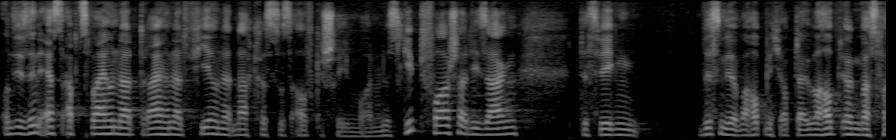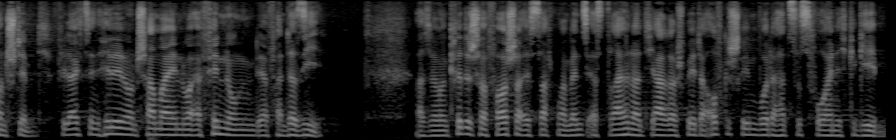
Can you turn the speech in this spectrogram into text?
Und sie sind erst ab 200, 300, 400 nach Christus aufgeschrieben worden. Und es gibt Forscher, die sagen, deswegen wissen wir überhaupt nicht, ob da überhaupt irgendwas von stimmt. Vielleicht sind Hillel und Shammai nur Erfindungen der Fantasie. Also wenn man kritischer Forscher ist, sagt man, wenn es erst 300 Jahre später aufgeschrieben wurde, hat es es vorher nicht gegeben.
